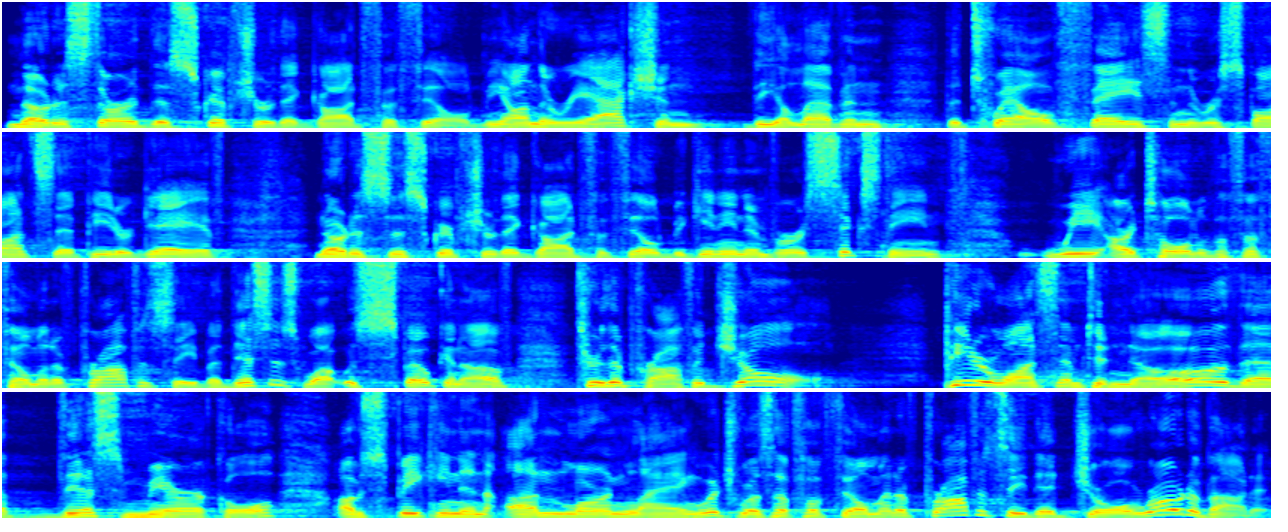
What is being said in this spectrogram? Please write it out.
notice third the scripture that God fulfilled. Beyond the reaction the 11, the 12 face and the response that Peter gave, notice the scripture that God fulfilled. Beginning in verse 16, we are told of a fulfillment of prophecy, but this is what was spoken of through the prophet Joel. Peter wants them to know that this miracle of speaking an unlearned language was a fulfillment of prophecy that Joel wrote about it.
